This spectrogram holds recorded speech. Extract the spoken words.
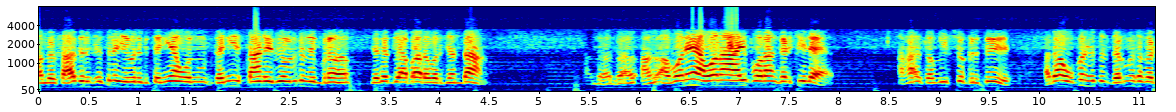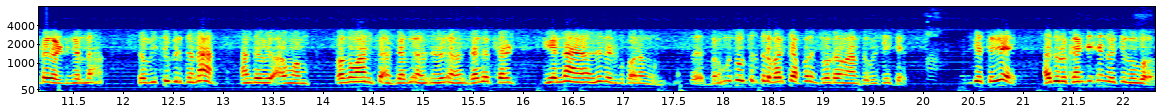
அந்த சாதிருஷ்யத்துல இவனுக்கு தனியா ஒன் தனி ஸ்தானம் இருக்கிறவருக்கு ஜெகத் வியாபார வர்க்கம் தான். அவனே அவனா ஆகி போறான் கடைசியில. ஆஹா சவிஸ்வகிருத்து அதான் உபனிஷத்து தர்ம சங்கடங்கள்லாம் விஸ்வகிருத்துனா அந்த அவன் பகவான் ஜெகத் சரண் எல்லாம் இதுல இருக்கு பாருங்க. பிரம்மசூத்திரத்துல வரைச்சு அப்புறம் சொல்றேன் நான் அந்த விஷயத்தை. வர்க்கத்துக்கு அது ஒரு கண்டிஷன் வச்சுக்கோங்க.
